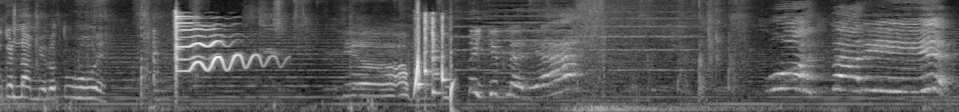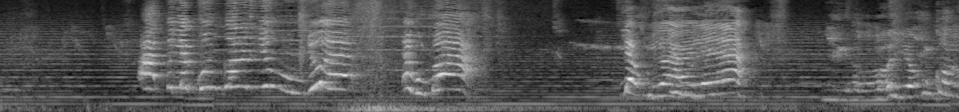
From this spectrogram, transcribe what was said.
વગર ના મેલો તું તઈ કેટલા રહ્યા ઓ તારી. આ તો લે કોણ કરે છે ઊંઘજો હે? એ બુબા લે ઉજા લે. યો યો હું કરું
